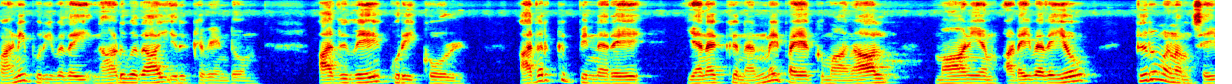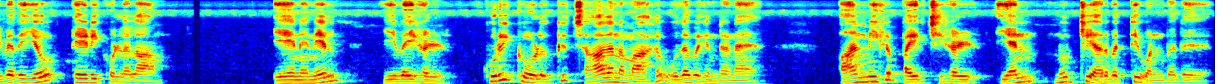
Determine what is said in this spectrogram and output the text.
பணிபுரிவதை நாடுவதாய் இருக்க வேண்டும். அதுவே குறிக்கோள். அதற்கு பின்னரே எனக்கு நன்மை பயக்குமானால் மானியம் அடைவதையோ திருமணம் செய்வதையோ தேடிக்கொள்ளலாம் ஏனெனில் இவைகள் குறிக்கோளுக்கு சாதனமாக உதவுகின்றன. ஆன்மீக பயிற்சிகள் எண் நூற்றி அறுபத்தி ஒன்பது.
